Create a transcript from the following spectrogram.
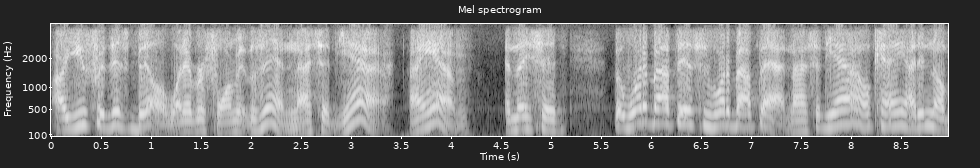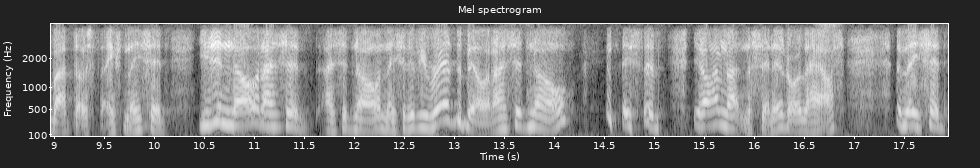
"Are you for this bill, whatever form it was in?" And I said, "Yeah, I am." And they said, "But what about this and what about that?" And I said, "Yeah, okay, I didn't know about those things." And they said, "You didn't know?" And I said, "I said no." And they said, "Have you read the bill?" And I said, "No." And they said, "You know, I'm not in the Senate or the House." And they said,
